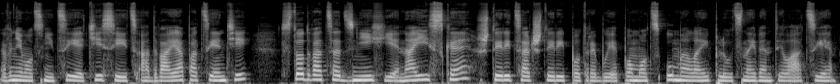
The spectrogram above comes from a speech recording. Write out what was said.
V nemocnici je tisíc a dvaja pacienti, 120 z nich je na íske, 44 potrebuje pomoc umelej plúcnej ventilácie.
